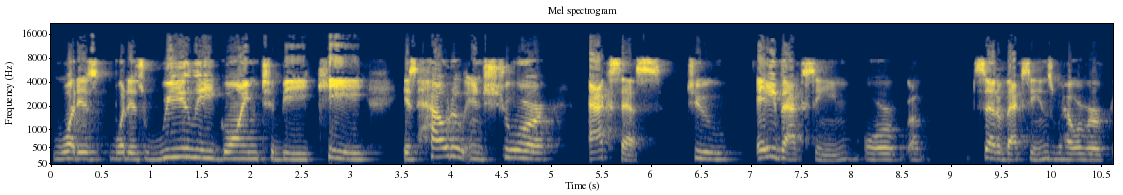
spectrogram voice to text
What is what is really going to be key is how to ensure access to a vaccine or a set of vaccines, however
